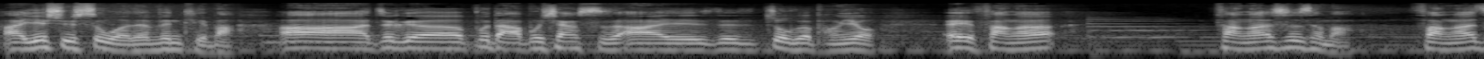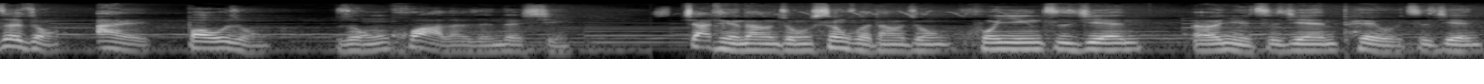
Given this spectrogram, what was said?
啊，也许是我的问题吧，啊，这个不打不相识啊，做个朋友，哎，反而，反而是什么？反而这种爱包容融化了人的心，家庭当中、生活当中、婚姻之间、儿女之间、配偶之间，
